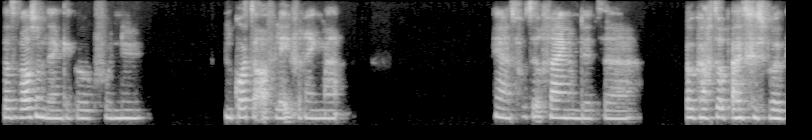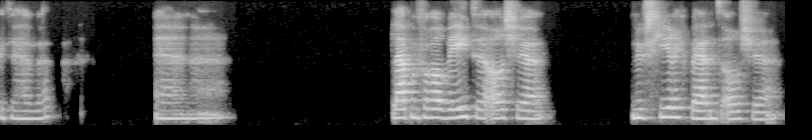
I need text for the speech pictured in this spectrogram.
dat was hem denk ik ook voor nu. Een korte aflevering, maar ja, het voelt heel fijn om dit uh, ook hardop uitgesproken te hebben. En uh, laat me vooral weten als je nieuwsgierig bent, als je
